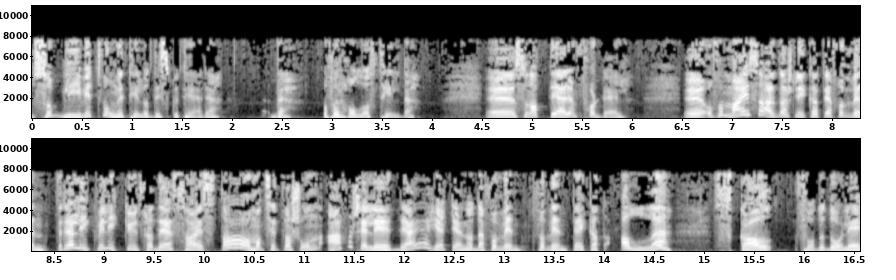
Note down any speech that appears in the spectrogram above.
så blir vi tvunget til å diskutere det og forholde oss til det. Eh, sånn at det er en fordel. Eh, og for meg så er det da slik at jeg forventer jeg likevel ikke ut fra det jeg sa i stad, om at situasjonen er forskjellig. Det er jeg helt enig i. og Derfor forventer jeg ikke at alle skal få det dårlig.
